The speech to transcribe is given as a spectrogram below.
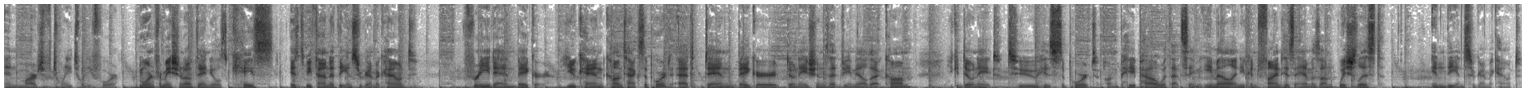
in March of 2024. More information about Daniel's case is to be found at the Instagram account Free Dan Baker. You can contact support at danbakerdonations at gmail.com. You can donate to his support on PayPal with that same email, and you can find his Amazon wish list in the Instagram account.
